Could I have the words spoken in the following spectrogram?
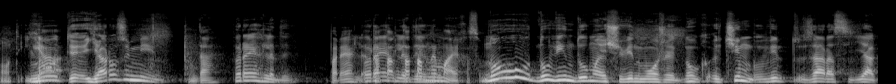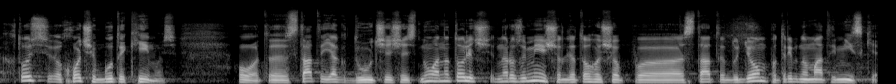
От я, Ну, я розумію. да, Перегляди. Перегляд. Та, та, та, там немає їх особливо. Ну, ну він думає, що він може. Ну чим він зараз як? Хтось хоче бути кимось. От, е, стати як Дудь чи щось. Ну, Анатоліч не розуміє, що для того, щоб е, стати дудьом, потрібно мати мізки.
